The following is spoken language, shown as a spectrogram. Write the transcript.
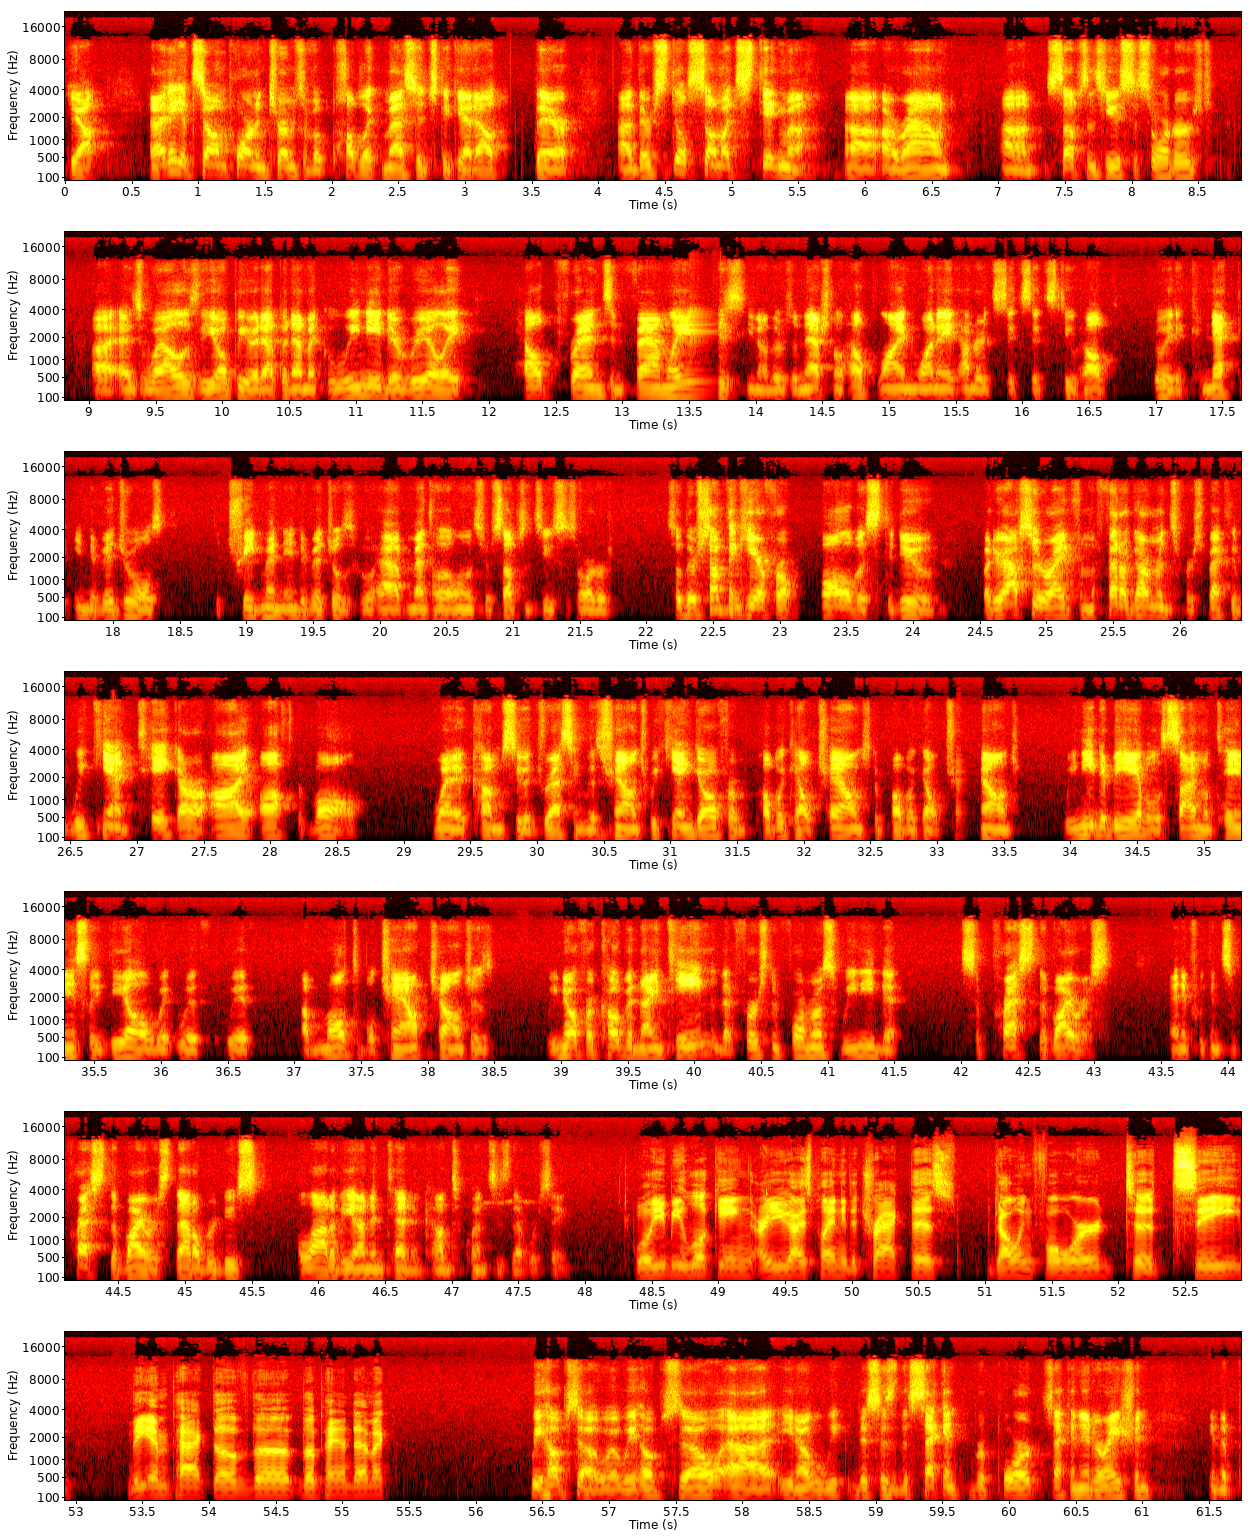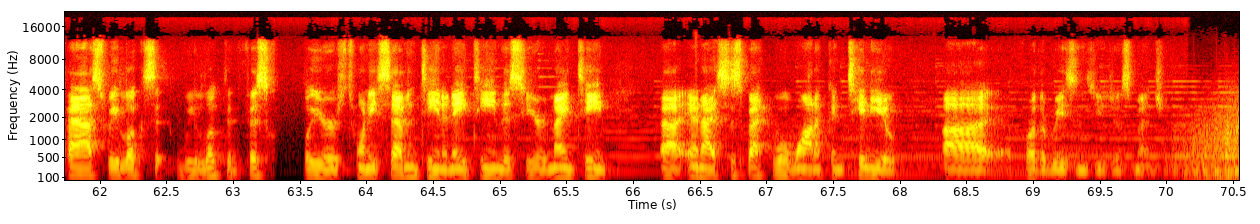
Yeah. And I think it's so important in terms of a public message to get out there. Uh, there's still so much stigma uh, around um, substance use disorders uh, as well as the opioid epidemic. We need to really help friends and families. You know, there's a national helpline, 1 800 662 HELP, really to connect individuals to treatment, individuals who have mental illness or substance use disorders. So there's something here for all of us to do. But you're absolutely right. From the federal government's perspective, we can't take our eye off the ball when it comes to addressing this challenge. We can't go from public health challenge to public health challenge. We need to be able to simultaneously deal with with, with uh, multiple cha- challenges. We know for COVID nineteen that first and foremost we need to suppress the virus, and if we can suppress the virus, that'll reduce a lot of the unintended consequences that we're seeing. Will you be looking? Are you guys planning to track this going forward to see the impact of the the pandemic? We hope so. We hope so. Uh, you know, we, this is the second report, second iteration. In the past, we looked we looked at fiscal years 2017 and 18. This year, 19, uh, and I suspect we'll want to continue uh, for the reasons you just mentioned.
